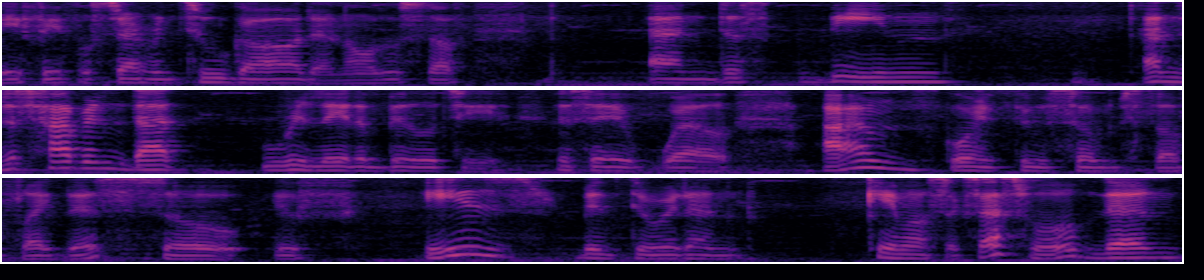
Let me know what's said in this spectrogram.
a faithful servant to God and all this stuff, and just being, and just having that relatability to say, well, I'm going through some stuff like this, so if he's been through it and came out successful, then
